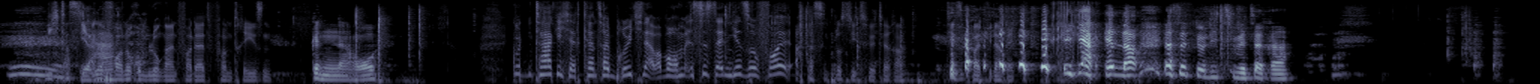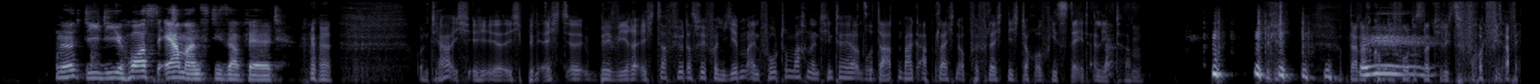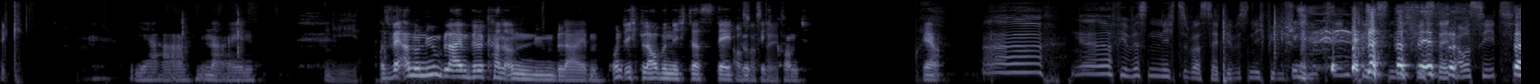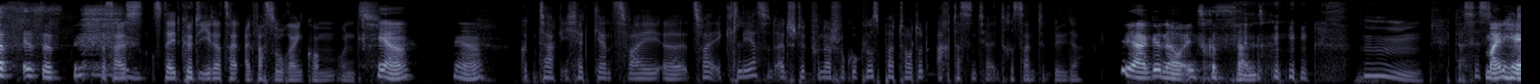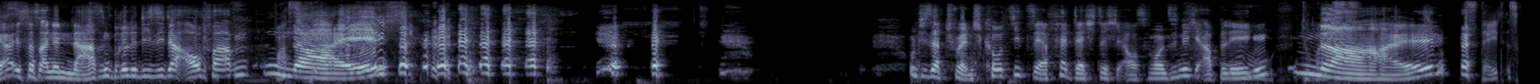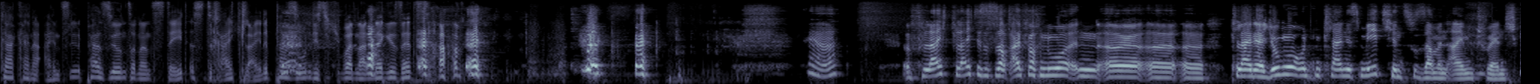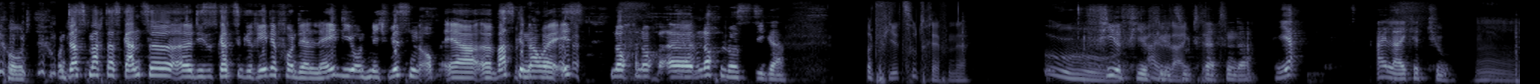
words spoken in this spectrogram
Nicht, dass die alle Ja, vorne rumlungern vor der, vom Tresen. genau. Guten Tag, ich hätte gern zwei Brötchen, aber warum ist es denn hier so voll? Ach, das sind bloß die Twitterer. Die sind bald wieder weg. Ja, genau, das sind nur die Twitterer. Ne? Die, die Horst Ehrmanns dieser Welt. Und ja, ich, äh, ich bin echt, äh, wäre echt dafür, dass wir von jedem ein Foto machen und hinterher unsere Datenbank abgleichen, ob wir vielleicht nicht doch irgendwie State erlebt haben. Danach kommen die Fotos natürlich sofort wieder weg. Ja, nein. Nee. Also wer anonym bleiben will, kann anonym bleiben. Und ich glaube nicht, dass State Außer wirklich State. kommt. Ja. Äh, ja, wir wissen nichts über State. Wir wissen nicht, wie die Stimme klingt. Wir Das- wissen das nicht, wie State es. aussieht. Das ist es. Das heißt, State könnte jederzeit einfach so reinkommen und. Ja, ja. Guten Tag, ich hätte gern zwei, äh, zwei Eclairs und ein Stück von der Schoko-Knuspertorte. Und ach, das sind ja interessante Bilder. Ja, genau, interessant. hm, das ist. Mein Herr, ist das eine Nasenbrille, die Sie da aufhaben? Was Nein. Und dieser Trenchcoat sieht sehr verdächtig aus. Wollen Sie nicht ablegen? Oh, Nein. State ist gar keine einzelne Person, sondern State ist drei kleine Personen, die sich übereinander gesetzt haben. Ja. Vielleicht, vielleicht ist es auch einfach nur ein äh, äh, äh, kleiner Junge und ein kleines Mädchen zusammen in einem Trenchcoat. Und das macht das ganze, äh, dieses ganze Gerede von der Lady und nicht wissen, ob er, äh, was genau er ist, noch, noch, äh, noch lustiger. Und viel zutreffender. Uh, Viel, viel, viel liked it. zutreffender. Ja. I like it too. Hm.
